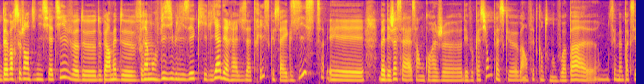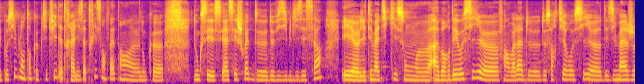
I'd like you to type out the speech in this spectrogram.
d'avoir ce genre d'initiative, de, de permettre de vraiment visibiliser qu'il y a des réalisatrices, que ça existe, et bah, déjà ça, ça encourage euh, des vocations parce que bah, en fait, quand on n'en voit pas, euh, on ne sait même pas que c'est possible en tant que petite fille d'être réalisatrice en fait. hein. Donc euh, donc c'est assez chouette de, de visibiliser ça et euh, les thématiques qui sont abordées aussi. Enfin voilà, de, de sortir aussi des images.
